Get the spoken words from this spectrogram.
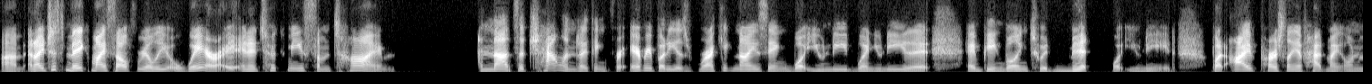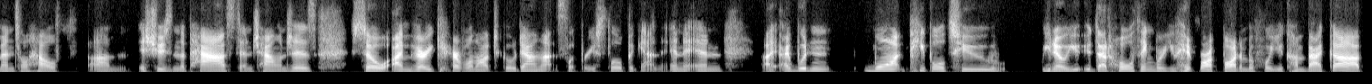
Um, and I just make myself really aware. And it took me some time and that's a challenge i think for everybody is recognizing what you need when you need it and being willing to admit what you need. But I personally have had my own mental health um, issues in the past and challenges, so I'm very careful not to go down that slippery slope again. And and I, I wouldn't want people to you know you, that whole thing where you hit rock bottom before you come back up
